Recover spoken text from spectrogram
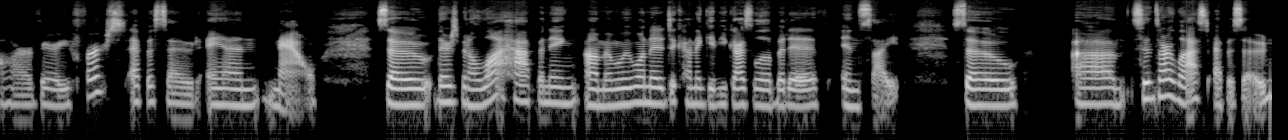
our very first episode and now. So, there's been a lot happening, um, and we wanted to kind of give you guys a little bit of insight. So, um, since our last episode,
